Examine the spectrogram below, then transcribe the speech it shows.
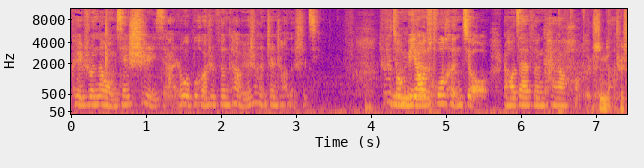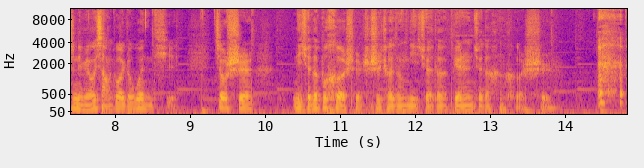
可以说，那我们先试一下，如果不合适分开，我觉得是很正常的事情。就是总比要拖很久然后再分开要好得可是你。可是你没有想过一个问题，就是你觉得不合适，只是可能你觉得别人觉得很合适，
